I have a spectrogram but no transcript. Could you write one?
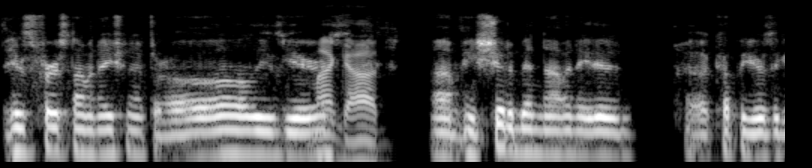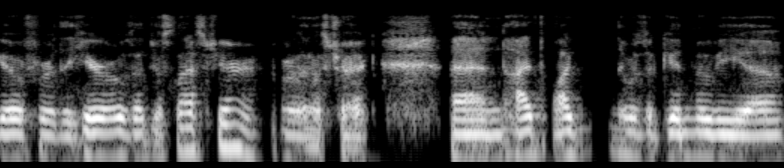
his first nomination after all these years. My God. Um, he should have been nominated a couple years ago for the Heroes that just last year or last track, and I there was a good movie, uh, a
